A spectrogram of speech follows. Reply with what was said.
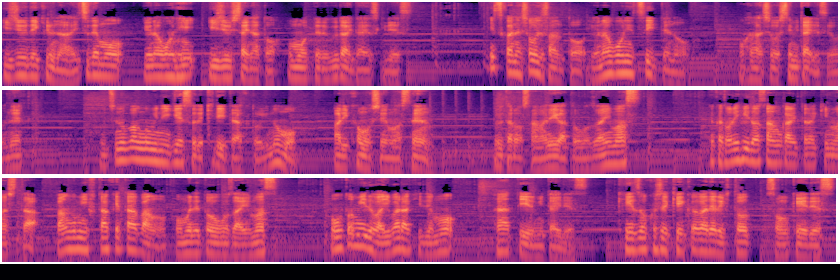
移住できるならいつでも米子に移住したいなと思ってるぐらい大好きです。いつかね、庄司さんと米子についてのお話をしてみたいですよね。うちの番組にゲストで来ていただくというのもありかもしれません。ふうたろうさんありがとうございます。それかトリフィードさんからいただきました。番組2桁番おめでとうございます。オートミールは茨城でも流行っているみたいです。継続して結果が出る人、尊敬です。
